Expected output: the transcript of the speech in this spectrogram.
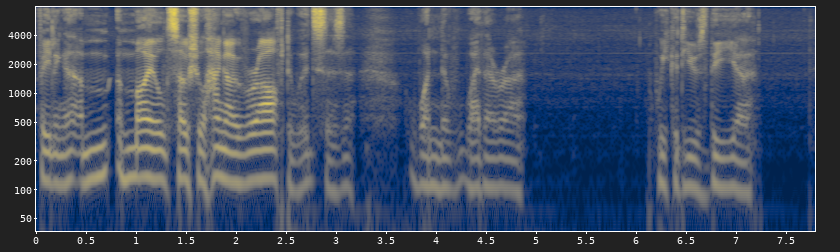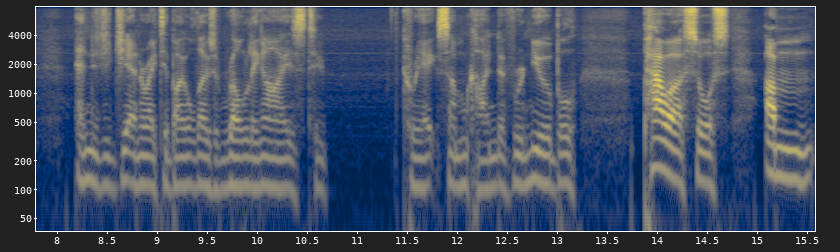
feeling a, a, mild social hangover afterwards. As I wonder whether uh, we could use the uh, energy generated by all those rolling eyes to create some kind of renewable power source. Um,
